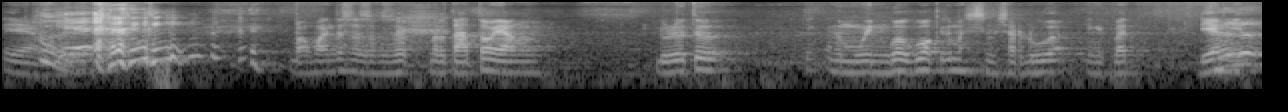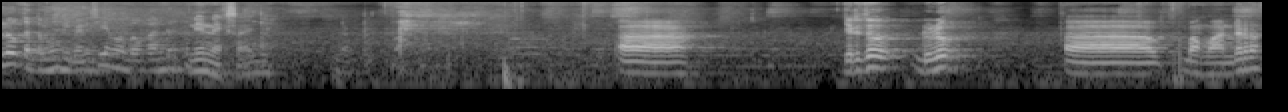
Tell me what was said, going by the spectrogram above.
Iya. Bang Vander sosok-sosok bertato yang dulu tuh nemuin gua gua waktu itu masih semester 2 inget banget. Dia Lu, lu, lu ketemu di mana sih sama Bang Vander? ini next aja. Eh, jadi tuh dulu eh, Bang Wander,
